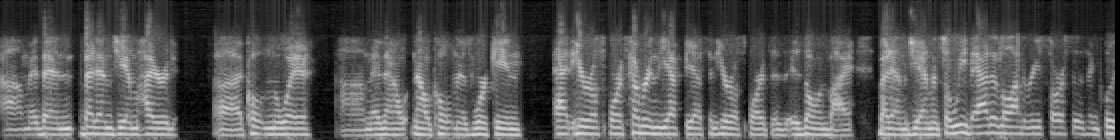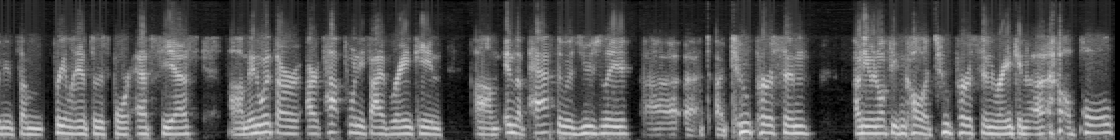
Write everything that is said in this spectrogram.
um, and then BetMGM hired uh, Colton away, um, and now now Colton is working at Hero Sports, covering the FBS and Hero Sports is, is owned by BetMGM. And so we've added a lot of resources, including some freelancers for FCS. Um, and with our, our top 25 ranking, um, in the past, it was usually uh, a, a two person, I don't even know if you can call it two person ranking a, a poll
